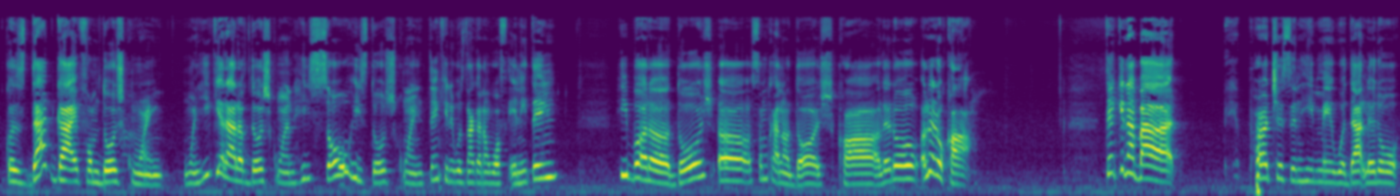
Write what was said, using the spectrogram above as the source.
Because that guy from dogecoin when he get out of dogecoin he sold his dogecoin thinking it was not gonna worth anything. He bought a Doge, uh, some kind of Doge car, a little, a little car. Thinking about purchasing he made with that little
